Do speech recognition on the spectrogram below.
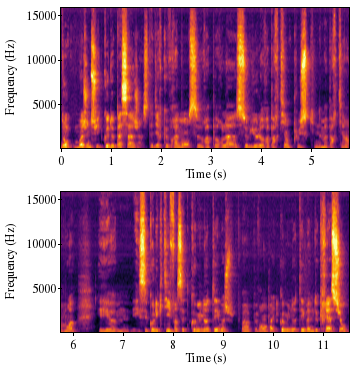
Donc, moi, je ne suis que de passage. C'est-à-dire que vraiment, ce rapport-là, ce lieu leur appartient plus qu'il ne m'appartient à moi. Et, euh, et ce collectif, hein, cette communauté, moi, je peux vraiment parler de communauté, même de création.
